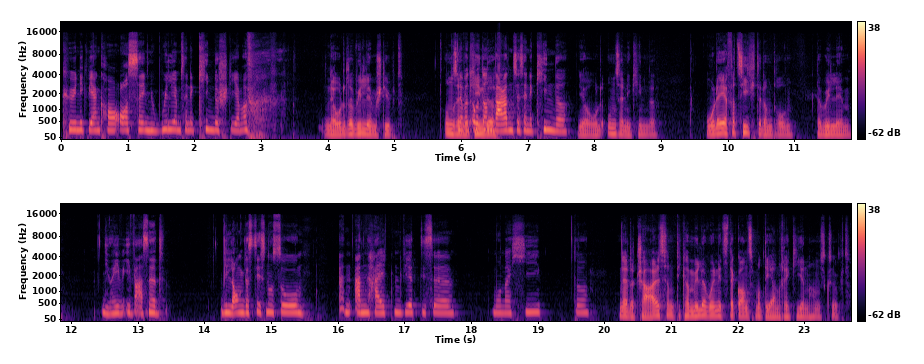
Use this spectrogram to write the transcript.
König werden kann, außer in William seine Kinder sterben. Na, oder der William stirbt. Und seine aber, aber Kinder. dann waren sie seine Kinder. ja, und, und seine Kinder. Oder er verzichtet am Thron, der William. Ja, ich, ich weiß nicht, wie lange das das nur so an, anhalten wird, diese Monarchie da. Na, der Charles und die Camilla wollen jetzt da ganz modern regieren, haben sie gesagt.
